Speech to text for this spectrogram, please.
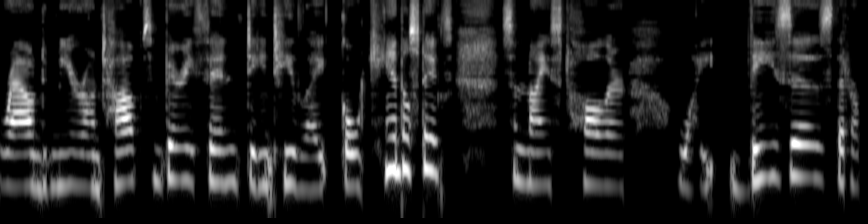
round mirror on top, some very thin, dainty, light gold candlesticks, some nice, taller white vases that are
